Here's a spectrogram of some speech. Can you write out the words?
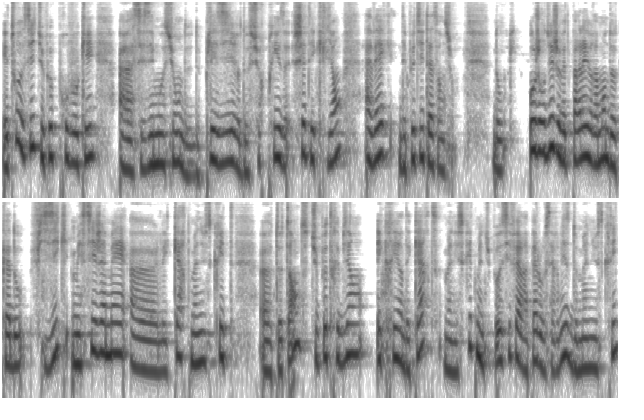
Et toi aussi, tu peux provoquer euh, ces émotions de, de plaisir, de surprise chez tes clients avec des petites attentions. Donc Aujourd'hui, je vais te parler vraiment de cadeaux physiques, mais si jamais euh, les cartes manuscrites euh, te tentent, tu peux très bien écrire des cartes manuscrites, mais tu peux aussi faire appel au service de manuscrits.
